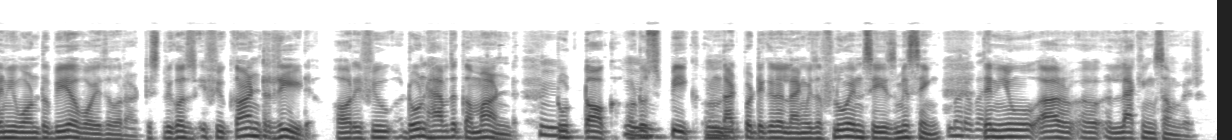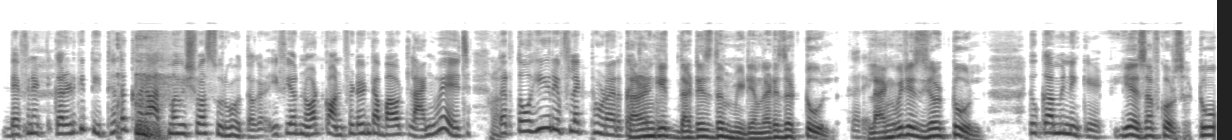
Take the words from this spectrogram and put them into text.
When you want to be a voice over artist because if you can't read or if you don't have the command हम्म, to talk or to Hmm. speak in Hmm. that particular language the fluency is missing बरोबर. then you are uh, lacking somewhere. Definitely कारण की तिथे तर खरा आत्मविश्वास सुरू होतो. If you are not confident about language हा. तर तोही रिफ्लेक्ट होणार कारण की that is the medium that is the tool language is your tool to communicate yes of course to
